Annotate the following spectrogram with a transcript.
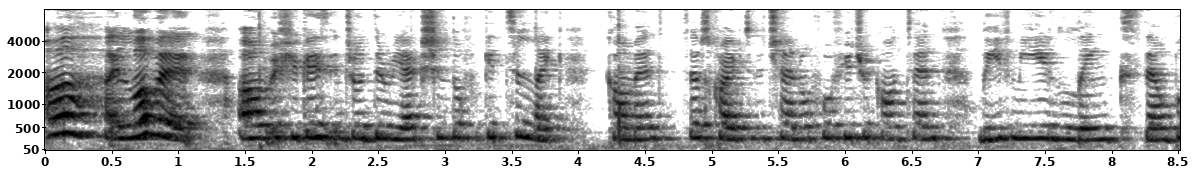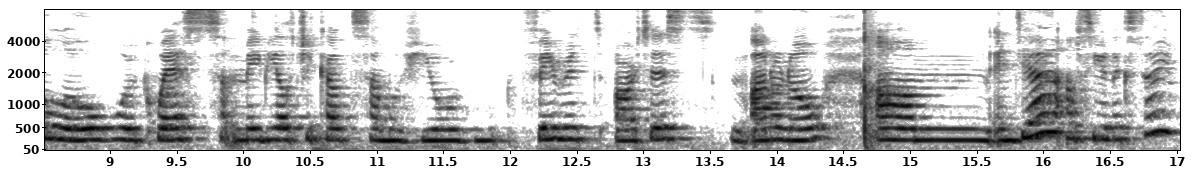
Oh, I love it. Um, if you guys enjoyed the reaction, don't forget to like, comment, subscribe to the channel for future content. Leave me links down below, requests. Maybe I'll check out some of your favorite artists. I don't know. Um, and yeah, I'll see you next time.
